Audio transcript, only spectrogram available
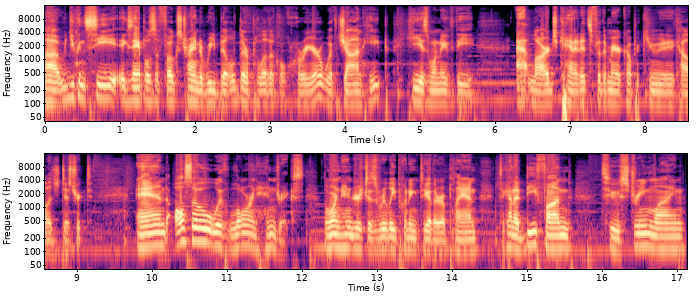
Uh, you can see examples of folks trying to rebuild their political career with John Heap. He is one of the at large candidates for the Maricopa Community College District. And also with Laurin Hendrix. Laurin Hendrix is really putting together a plan to kind of defund, to streamline,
